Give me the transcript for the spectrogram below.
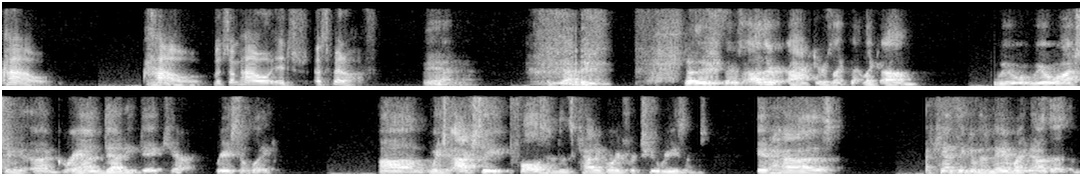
How? How? But somehow it's a spinoff. yeah. Exactly. No, there's there's other actors like that. Like um, we were we were watching uh, Granddaddy Daycare recently, um, which actually falls into this category for two reasons. It has I can't think of his name right now. The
